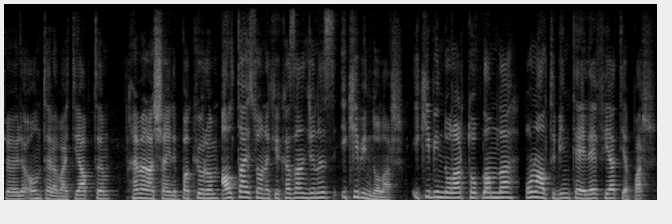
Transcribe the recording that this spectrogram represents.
Şöyle 10 TB yaptım. Hemen aşağı inip bakıyorum. 6 ay sonraki kazancınız 2000 dolar. 2000 dolar toplamda 16.000 TL fiyat yapar.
